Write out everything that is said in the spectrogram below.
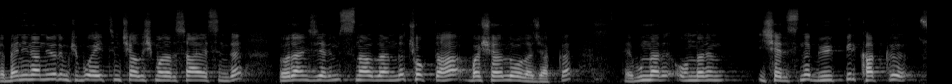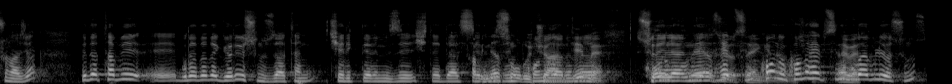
Ve ben inanıyorum ki bu eğitim çalışmaları sayesinde öğrencilerimiz sınavlarında çok daha başarılı olacaklar. E, Bunlar onların içerisinde büyük bir katkı sunacak. Ve de tabii e, burada da görüyorsunuz zaten içeriklerimizi, işte Tabii derslerimizin nasıl olacağını konularını, değil mi? sürelerini, Konu konu hepsini, konu konu hepsini Evet. bulabiliyorsunuz.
